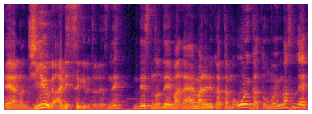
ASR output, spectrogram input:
えーあの、自由がありすぎるとですね。ですので、まあ、悩まれる方も多いかと思いますので、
